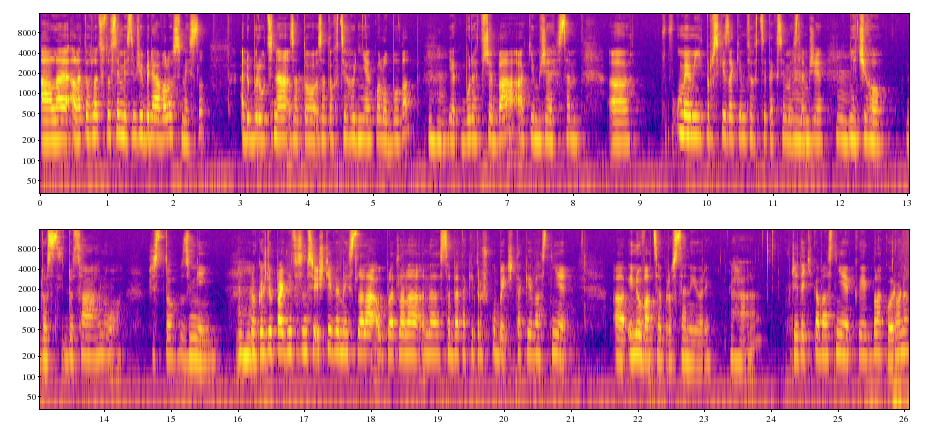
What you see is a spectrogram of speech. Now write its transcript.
Ale, ale tohle to si myslím, že by dávalo smysl. A do budoucna za to, za to chci hodně jako lobovat, mm-hmm. jak bude třeba a tím, že jsem uh, umím jít prostě za tím, co chci, tak si myslím, Hmm. že Hmm. něčeho dos, dosáhnu a že se to změní. Mhm. No každopádně, co jsem si ještě vymyslela a upletla na, na sebe taky trošku byč, tak je vlastně uh, inovace pro seniory. Aha. Protože teďka vlastně, jak, jak byla korona,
